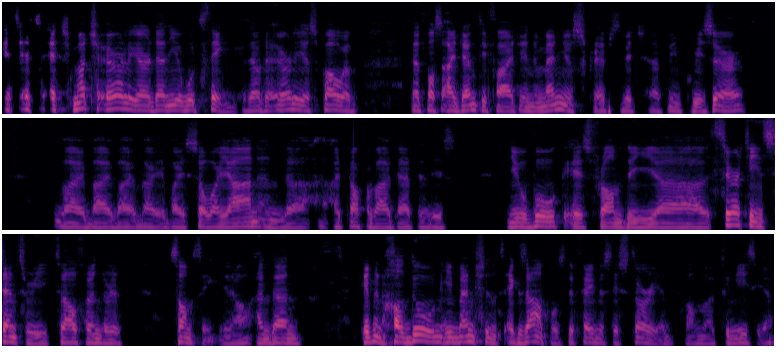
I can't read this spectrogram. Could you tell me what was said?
it's, it's, it's much earlier than you would think. So the earliest poem that was identified in the manuscripts, which have been preserved by, by, by, by, by Sowayan, and uh, I talk about that in this new book, is from the uh, 13th century, 1200 something, you know. And then Ibn Khaldun, he mentions examples, the famous historian from uh, Tunisia.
